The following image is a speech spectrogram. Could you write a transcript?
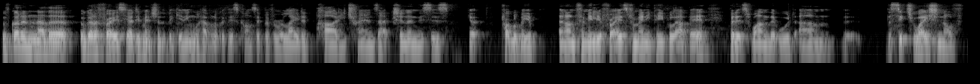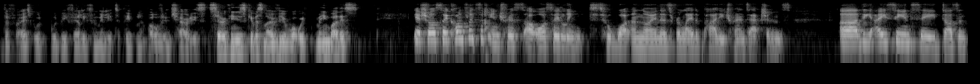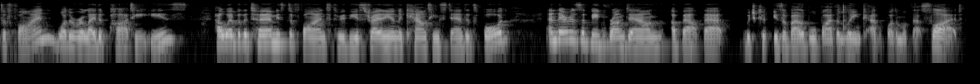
We've got another, we've got a phrase here. I did mention at the beginning. We'll have a look at this concept of a related party transaction, and this is uh, probably a an unfamiliar phrase for many people out there, but it's one that would um, the, the, situation of the phrase would, would be fairly familiar to people involved in charities. Sarah, can you just give us an overview of what we mean by this? Yeah, sure. So conflicts of interest are also linked to what are known as related party transactions. Uh, the ACNC doesn't define what a related party is. However, the term is defined through the Australian Accounting Standards Board, and there is a big rundown about that which is available by the link at the bottom of that slide.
